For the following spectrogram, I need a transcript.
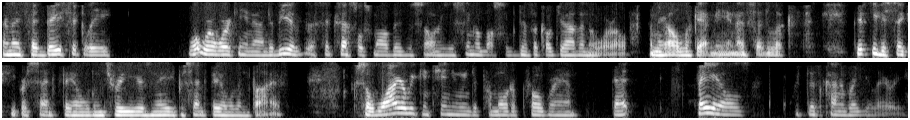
and I said basically what we're working on to be a, a successful small business owner is the single most difficult job in the world. And they all look at me and I said, look, 50 to 60% fail within three years and 80% fail within five. So why are we continuing to promote a program that fails with this kind of regularity?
